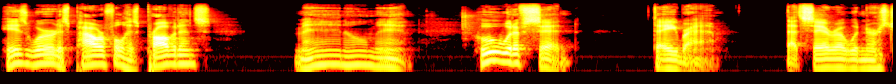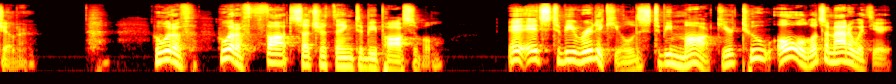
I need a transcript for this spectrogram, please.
His word is powerful, His providence. Man, oh man. Who would have said to Abraham that Sarah would nurse children? who would have who would have thought such a thing to be possible? It's to be ridiculed. It's to be mocked. You're too old. What's the matter with you?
